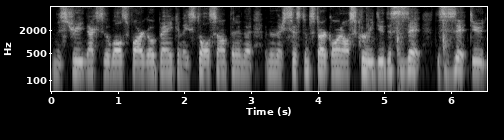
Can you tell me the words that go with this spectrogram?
in, the street next to the Wells Fargo bank, and they stole something, and, the, and then their systems start going all screwy. Dude, this is it. This is it, dude.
